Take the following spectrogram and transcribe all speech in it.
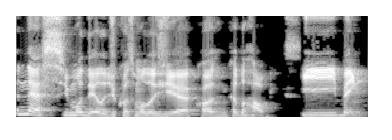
nesse modelo de cosmologia cósmica do Hawkins. E, bem,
